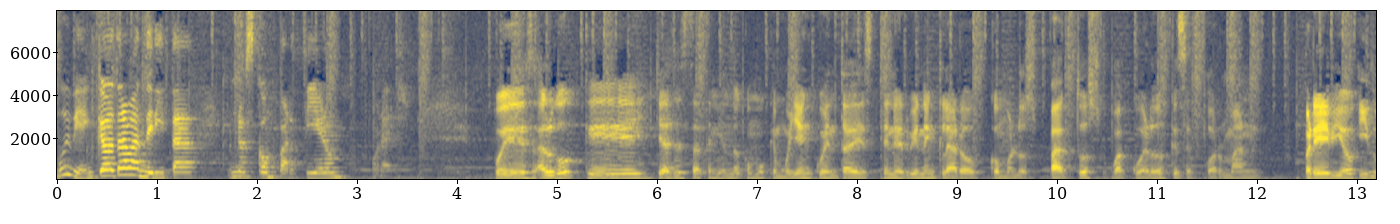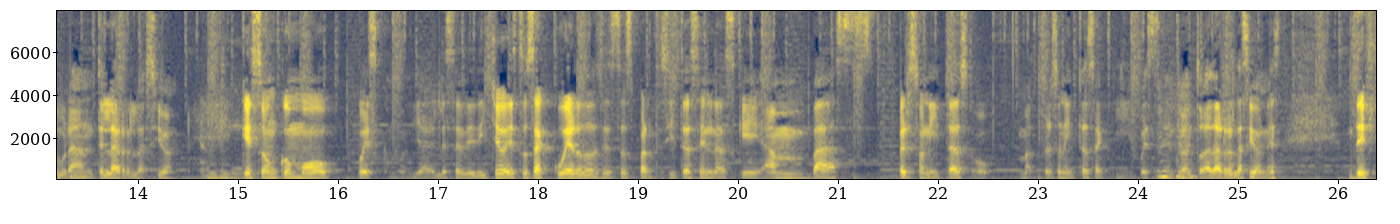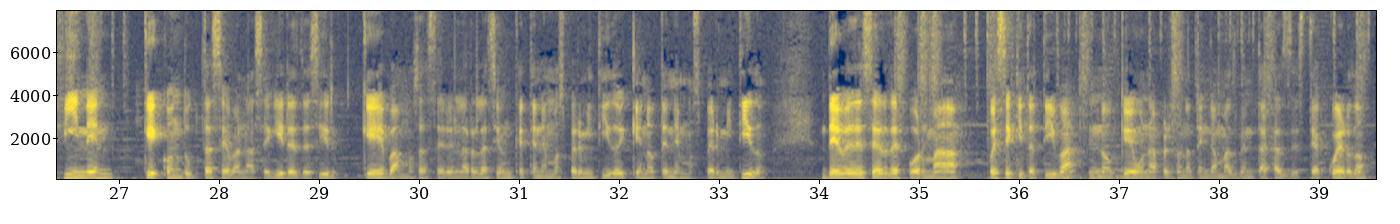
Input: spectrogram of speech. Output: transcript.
Muy bien. ¿Qué otra banderita nos compartieron? Pues algo que ya se está teniendo como que muy en cuenta es tener bien en claro como los pactos o acuerdos que se forman previo y durante la relación. Que son como, pues como ya les había dicho, estos acuerdos, estas partecitas en las que ambas personitas o más personitas aquí pues dentro de Ujú. todas las relaciones definen qué conductas se van a seguir, es decir, qué vamos a hacer en la relación, qué tenemos permitido y qué no tenemos permitido. Debe de ser de forma pues equitativa, no que una persona tenga más ventajas de este acuerdo,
